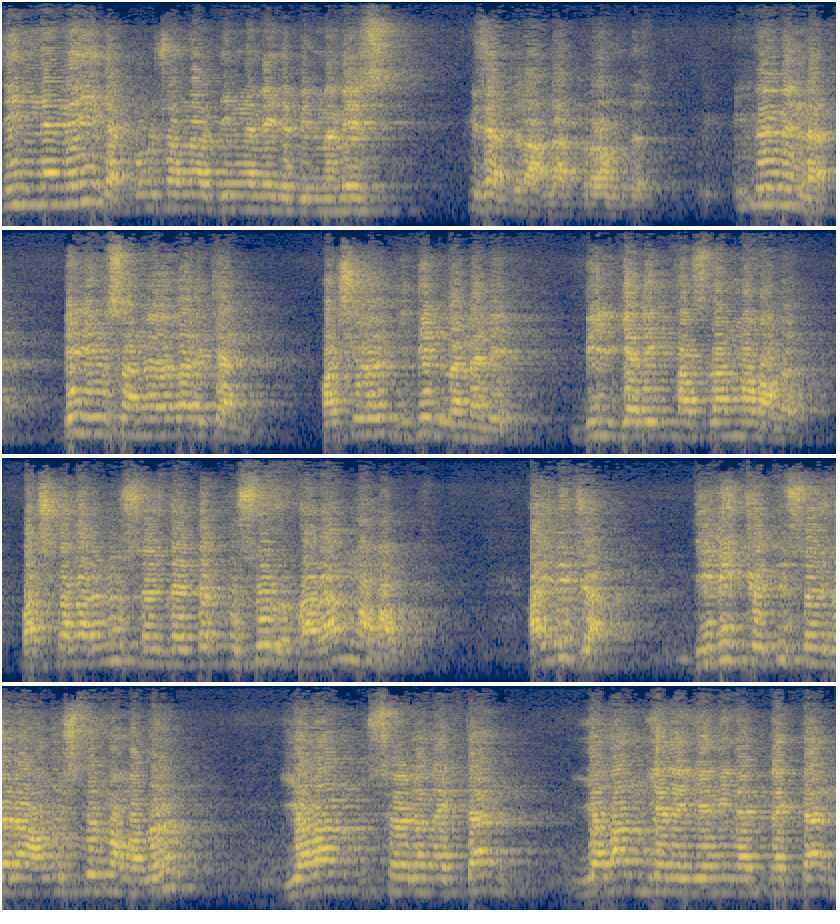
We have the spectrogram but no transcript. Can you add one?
dinlemeyi de konuşanlar dinlemeyi de bilmemiz güzel bir ahlak kuralıdır. Müminler bir insanı överken aşırı gidilmemeli, bilgelik taslanmamalı, başkalarının sözlerinde kusur aranmamalıdır. Ayrıca dili kötü sözlere alıştırmamalı, yalan söylemekten, yalan yere yemin etmekten,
